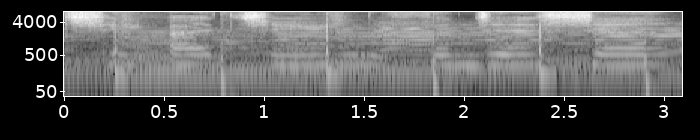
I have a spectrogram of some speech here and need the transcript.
起爱情的分界线。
